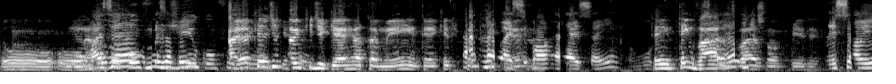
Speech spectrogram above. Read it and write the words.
O, o, mas, é, confundi, mas é bem... eu confundi. Aí aquele de tanque de guerra também, tem aquele de tanque ah, não, esse, é, esse aí. Tem, tem vários, vários Valkyries. Esse aí,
